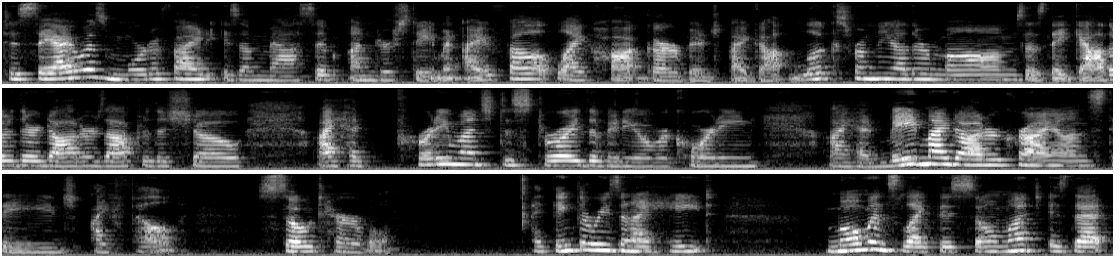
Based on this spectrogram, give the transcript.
To say I was mortified is a massive understatement. I felt like hot garbage. I got looks from the other moms as they gathered their daughters after the show. I had pretty much destroyed the video recording. I had made my daughter cry on stage. I felt so terrible. I think the reason I hate moments like this so much is that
